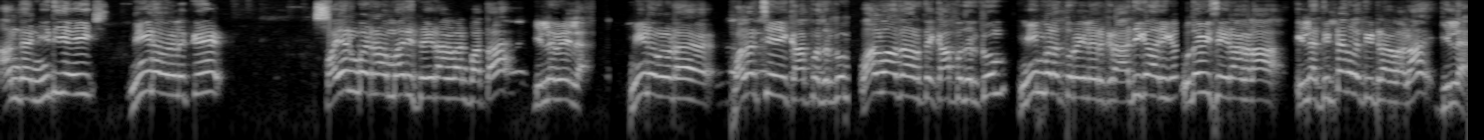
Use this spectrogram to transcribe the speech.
அந்த நிதியை மீனவர்களுக்கு பயன்படுற மாதிரி செய்யறாங்களான்னு பார்த்தா இல்லவே இல்லை. மீனவர்களோட வளர்ச்சியை காப்பதற்கும் வாழ்வாதாரத்தை காப்பதற்கும் மீன்வளத்துறையில இருக்கிற அதிகாரிகள் உதவி செய்யறாங்களா இல்ல திட்டங்களை தீட்டுறாங்களானா இல்ல.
